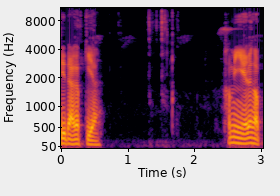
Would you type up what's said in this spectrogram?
สีดากับเกียร์เขามีไงเลยครับ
